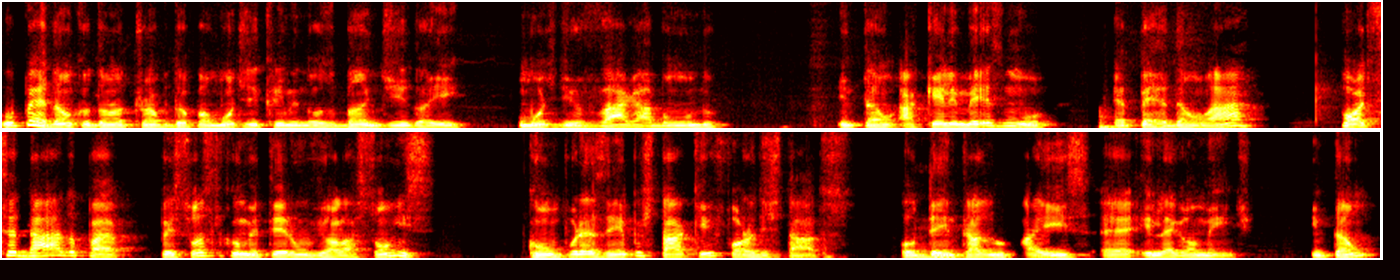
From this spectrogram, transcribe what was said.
O perdão que o Donald Trump deu para um monte de criminoso bandido aí, um monte de vagabundo. Então, aquele mesmo é, perdão lá pode ser dado para pessoas que cometeram violações, como, por exemplo, estar aqui fora de status, ou ter uhum. entrado no país é, ilegalmente. Então,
